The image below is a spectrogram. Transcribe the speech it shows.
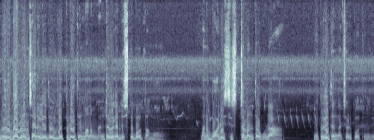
మీరు గమనించారో లేదో ఎప్పుడైతే మనం మెంటల్గా డిస్టర్బ్ అవుతామో మన బాడీ సిస్టమ్ అంతా కూడా విపరీతంగా చెడిపోతుంది.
